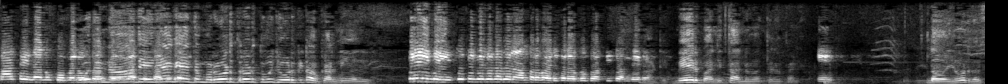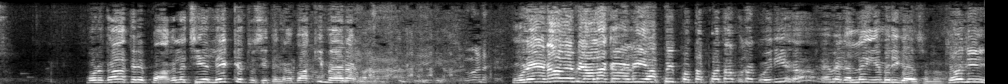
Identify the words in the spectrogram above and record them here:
ਬਸ ਇਹਨਾਂ ਨੂੰ ਕੋ ਮੈਨੂੰ ਉਹਦਾ ਨਾਂ ਦੇ। ਦਿਆਂਗੇ ਤੇ ਮਰੋੜ ਤਰੋੜ ਤੂੰ ਜੋੜ ਘਟਾਓ ਕਰਨੀ ਉਹਦੇ ਨਹੀਂ ਨਹੀਂ, ਤੁਸੀਂ ਮੈਨੂੰ ਉਹਨਾਂ ਦਾ ਨਾਮ ਪ੍ਰੋਵਾਈਡ ਕਰਾ ਦਿਓ, ਬਾਕੀ ਕੰਮ ਮੇਰਾ। ਬਾਕੀ ਮਿਹਰਬਾਨੀ, ਧੰਨਵਾਦ ਤੇਰਾ ਭੈਣ। ਜੀ ਲਓ ਜੀ, ਹੋਰ ਦੱਸੋ। ਹੁਣ ਗਾ ਤੇਰੇ ਪਾਗਲ ਅੱਛੀ ਲਿਖ ਕੇ ਤੁਸੀਂ ਦੇਣਾ, ਬਾਕੀ ਮੈਂ ਰੱਖਣਾ ਹੁਣ ਇਹ ਨਾ ਵੇ ਵਿਆਲਾ ਕਹੇ ਨਹੀਂ, ਆਪੇ ਹੀ ਪਤਾ ਪਤਾ ਪਤਾ ਕੋਈ ਨਹੀਂ ਹੈਗਾ। ਐਵੇਂ ਗੱਲਾਂ ਹੀ ਹੈ, ਮੇਰੀ ਗੱਲ ਸੁਣੋ। ਕਿਉਂ ਜੀ?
